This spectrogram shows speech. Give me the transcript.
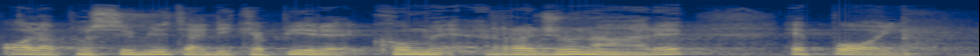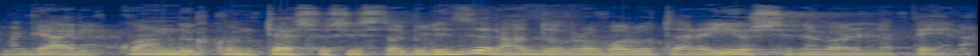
ho la possibilità di capire come ragionare e poi magari quando il contesto si stabilizzerà dovrò valutare io se ne vale la pena.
